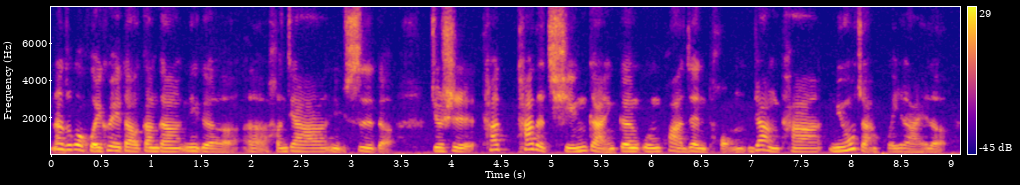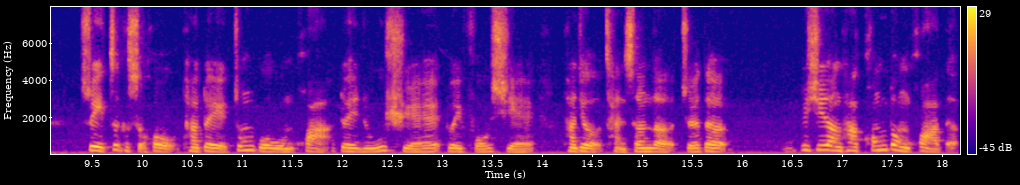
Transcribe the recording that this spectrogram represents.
那如果回馈到刚刚那个呃恒佳女士的，就是她她的情感跟文化认同让她扭转回来了。所以这个时候，他对中国文化、对儒学、对佛学，他就产生了觉得必须让他空洞化的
